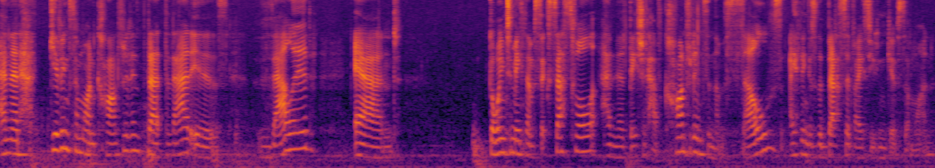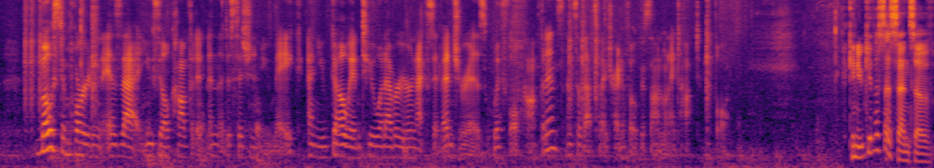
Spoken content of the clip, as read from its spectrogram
and then giving someone confidence that that is valid and going to make them successful and that they should have confidence in themselves, I think is the best advice you can give someone. Most important is that you feel confident in the decision you make and you go into whatever your next adventure is with full confidence. And so that's what I try to focus on when I talk to people. Can you give us a sense of?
